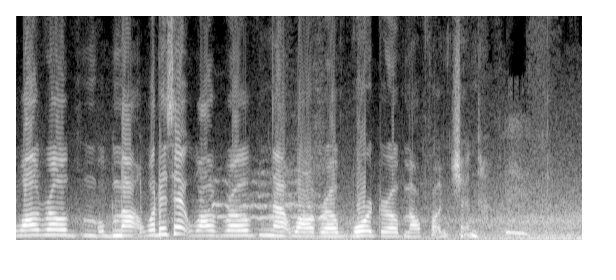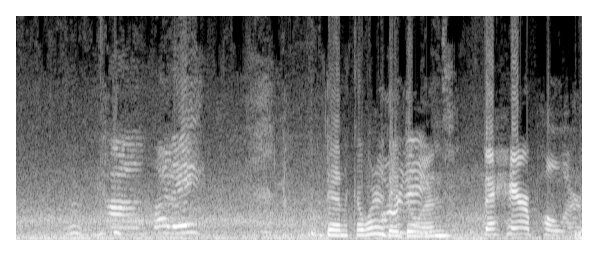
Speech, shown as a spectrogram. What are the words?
wall robe, ma- what is it? Wall robe, not wall robe, wardrobe malfunction. Um, part eight. Danica, what are they Part doing? The hair puller.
